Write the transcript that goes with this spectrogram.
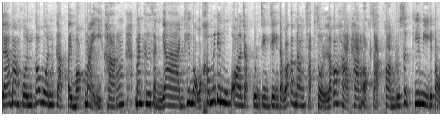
แล้วบางคนก็วนกลับไปบล็อกใหม่อีกครั้ง มันคือสัญญาณที่บอกว่าเขาไม่ได้มูฟออนจากคุณจริง ๆ แต่ว่ากำลังสับสนแล้วก็หาทางออกจากความรูู้้สึกที่มีต่อ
